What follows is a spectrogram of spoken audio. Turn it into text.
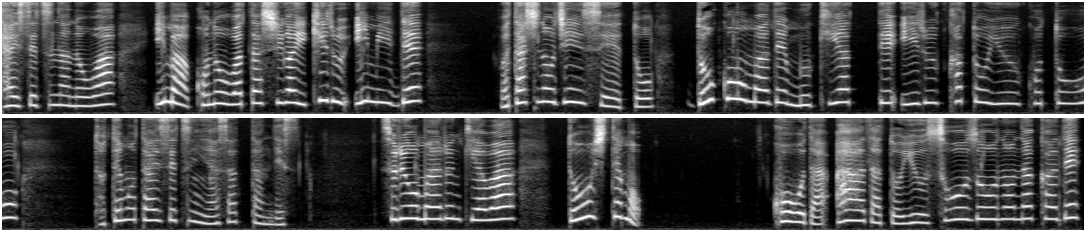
大切なのは今この私が生きる意味で私の人生とどこまで向き合っているかということをとても大切になさったんです。それをマールンキアはどうしてもこうだああだという想像の中で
